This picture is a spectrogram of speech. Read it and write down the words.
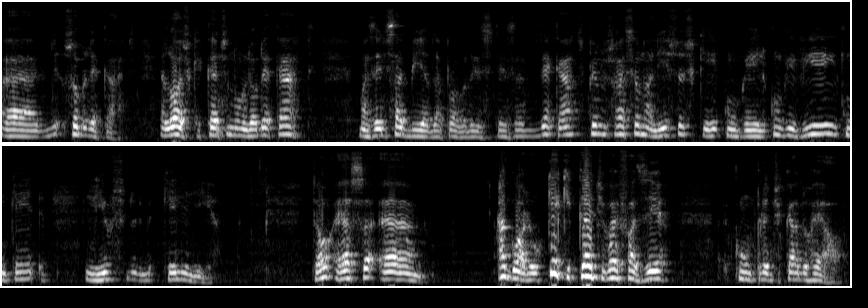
uh, sobre Descartes. É lógico que Kant não leu Descartes, mas ele sabia da prova da existência de Descartes pelos racionalistas que, com quem ele convivia e com quem livros que ele lia. Então, essa. Uh, agora, o que, que Kant vai fazer com o predicado real.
